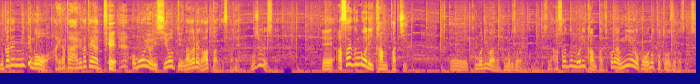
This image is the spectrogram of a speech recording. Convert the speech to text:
ムカデ見てもありがたいありがたいやって思うようにしようっていう流れがあったんですかね。面白いですね、えー、朝曇りカンパチ、えー、曇りはあの曇り空の曇りですね。朝曇りカンパチ。これは三重の方のことわざだそうです。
